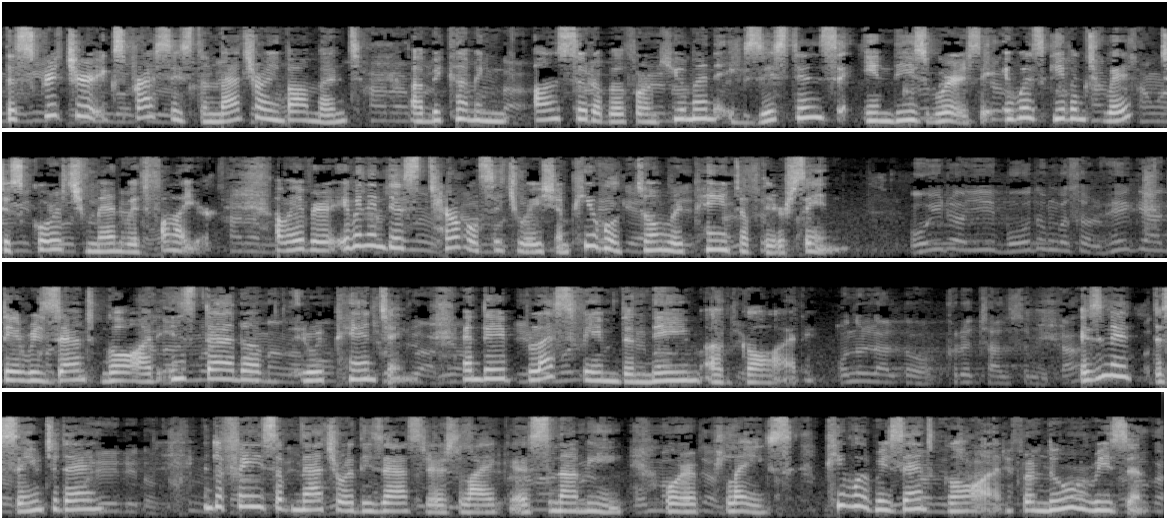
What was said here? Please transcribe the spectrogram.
The scripture expresses the natural environment uh, becoming unsuitable for human existence in these words. It was given to it to scorch men with fire. However, even in this terrible situation, people don't repent of their sin. They resent God instead of repenting, and they blaspheme the name of God. Isn't it the same today? In the face of natural disasters like a tsunami or a plague, people resent God for no reason.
